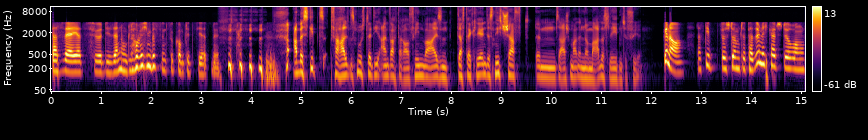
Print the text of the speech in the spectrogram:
Das wäre jetzt für die Sendung, glaube ich, ein bisschen zu kompliziert. Ne? Aber es gibt Verhaltensmuster, die einfach darauf hinweisen, dass der Klient es nicht schafft, ähm, sag ich mal, ein normales Leben zu führen. Genau. Das gibt bestimmte Persönlichkeitsstörungen.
